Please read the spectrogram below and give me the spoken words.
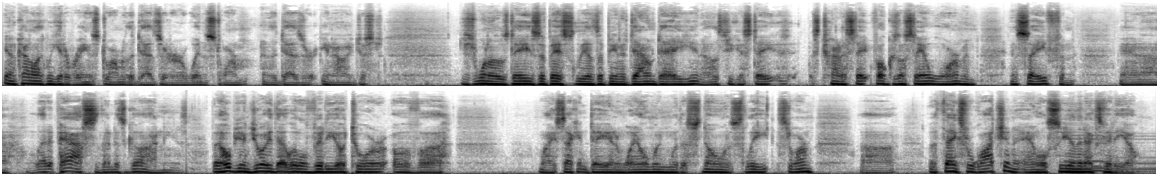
you know, kind of like we get a rainstorm in the desert or a windstorm in the desert. You know, just just one of those days that basically ends up being a down day. You know, so you can stay trying to stay focus on staying warm and and safe and and uh, let it pass, and then it's gone. But I hope you enjoyed that little video tour of uh, my second day in Wyoming with a snow and sleet storm. Uh, but thanks for watching, and we'll see you in the next video.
